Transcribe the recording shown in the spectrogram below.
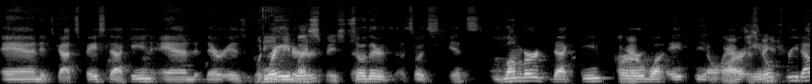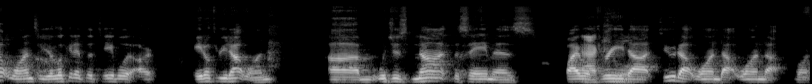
and it's got space decking and there is what greater so there's so it's it's lumber decking per okay. eight you know R803.1 so you're looking at the table at our 803.1 um, which is not the same as 503.2.1.1.1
